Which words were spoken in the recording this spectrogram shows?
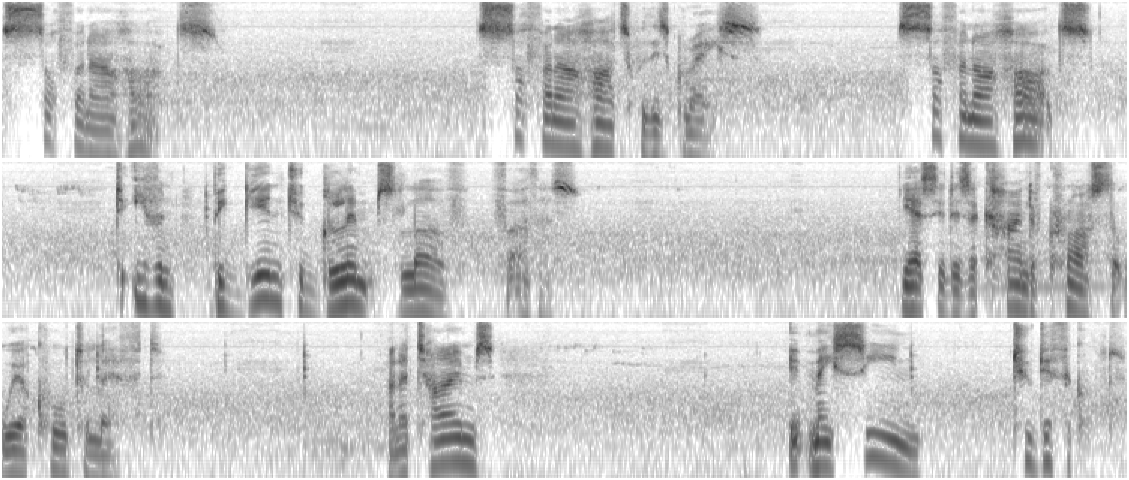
soften our hearts. Soften our hearts with His grace. Soften our hearts to even begin to glimpse love for others. Yes, it is a kind of cross that we are called to lift. And at times, it may seem too difficult.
